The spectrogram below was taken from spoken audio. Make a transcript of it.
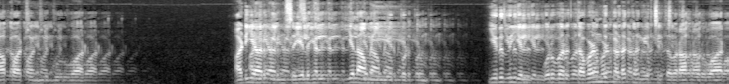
காப்பாற்று என்று கூறுவார். அடியார்களின் செயல்கள் இயலாமையை ஏற்படுத்தும். இறுதியில் ஒருவர் தவழ்ந்து கடக்க முயற்சித்தவராக வருவார்.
